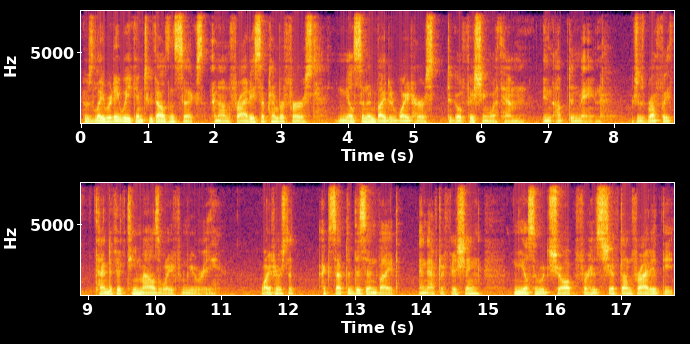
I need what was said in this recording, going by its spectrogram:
It was Labor Day weekend 2006, and on Friday, September 1st, Nielsen invited Whitehurst to go fishing with him in Upton, Maine, which is roughly 10 to 15 miles away from Newry. Whitehurst accepted this invite, and after fishing, Nielsen would show up for his shift on Friday at the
